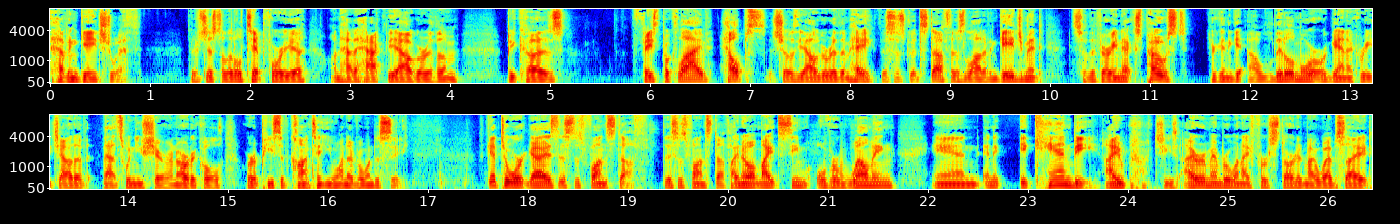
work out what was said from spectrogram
have engaged with. There's just a little tip for you on how to hack the algorithm because Facebook Live helps. It shows the algorithm, hey, this is good stuff. There's a lot of engagement. So the very next post, you're going to get a little more organic reach out of. That's when you share an article or a piece of content you want everyone to see get to work, guys. This is fun stuff. This is fun stuff. I know it might seem overwhelming and, and it, it can be. I, geez, I remember when I first started my website,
